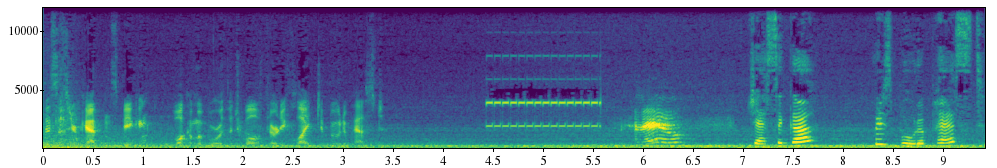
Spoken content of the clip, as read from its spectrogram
This is your captain speaking. Welcome aboard the 1230 flight to Budapest. Hello? Jessica, where's Budapest?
